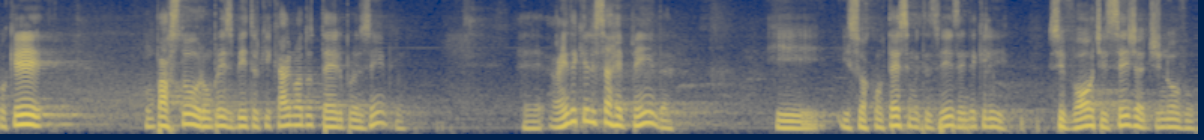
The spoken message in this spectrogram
Porque um pastor, um presbítero que cai no adultério, por exemplo, é, ainda que ele se arrependa, e isso acontece muitas vezes, ainda que ele se volte e seja de novo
